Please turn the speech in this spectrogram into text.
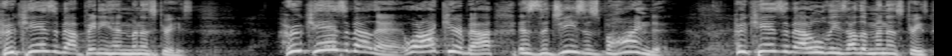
Who cares about Benny Hinn Ministries? Who cares about that? What I care about is the Jesus behind it. Who cares about all these other ministries?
